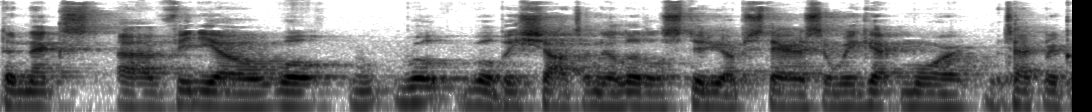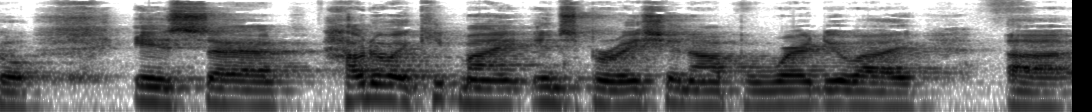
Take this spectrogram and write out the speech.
the next uh, video will, will, will be shot in the little studio upstairs and we get more technical, is uh, how do I keep my inspiration up? Where do I uh,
